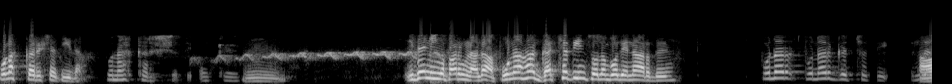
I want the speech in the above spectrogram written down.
புனః கர்ஷதி தான். புனः கர்ஷதி ஓகே. ம். இதே நீங்க பாருங்களேன் அதான் புனக கச்சதின்னு சொல்லும்போது என்ன ஆறுது? புனர் புனர்கச்சதி இல்ல. ஆ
